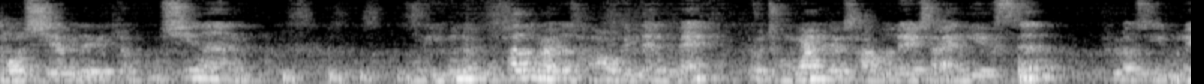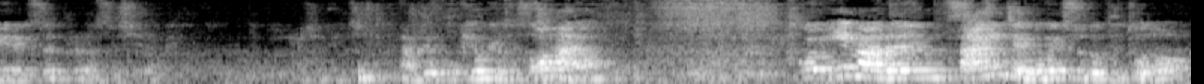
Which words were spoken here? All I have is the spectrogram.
뭐 c 이렇게 되겠죠. 뭐 c는 뭐 2분의 9 하든 말든 상관없기 때문에 이거 정리하면 돼요. 4분의 1 사인 2x 플러스 2분의 1 x 플러스 c 이렇게. 나중에 꼭 기억해서 써놔요. 그럼 이 말은 사인 제곱 x도 붙어도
